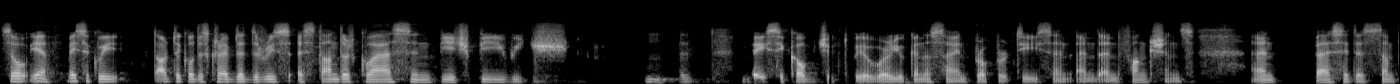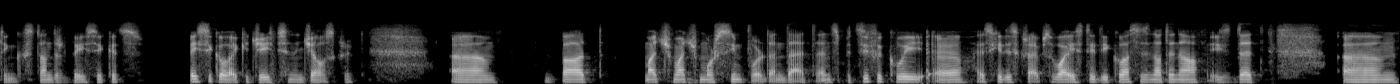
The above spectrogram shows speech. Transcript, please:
So yeah, basically the article describes that there is a standard class in PHP which Hmm. basic object where where you can assign properties and, and, and functions and pass it as something standard basic. It's basically like a JSON in JavaScript. Um, but much, much more simpler than that. And specifically, uh, as he describes why std class is not enough is that um,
